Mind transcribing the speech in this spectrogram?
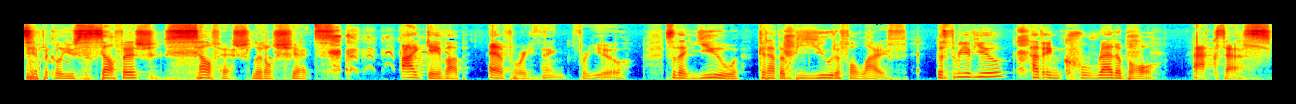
Typical, you selfish, selfish little shits. I gave up everything for you so that you could have a beautiful life. The three of you have incredible access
